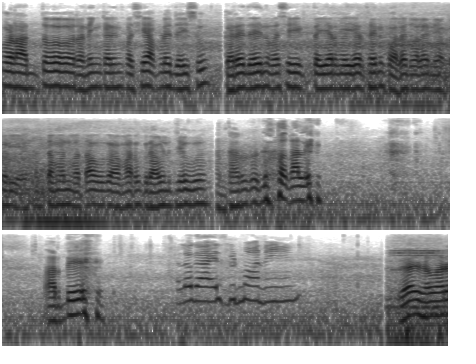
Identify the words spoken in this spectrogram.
પણ આજ તો રનિંગ કરીને પછી આપણે જઈશું. ઘરે જઈને પછી તૈયાર બૈયાર થઈને કોલેજ વાલે નીકળીએ. તમને બતાવું કે અમારું ગ્રાઉન્ડ જેવું અંધારું તો જવા ખાલી. Aarti. Hello guys good morning ગઈ સવારે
